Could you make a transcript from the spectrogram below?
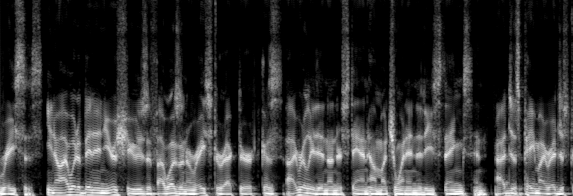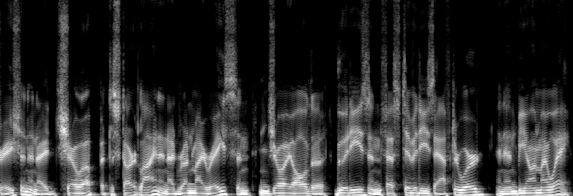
races. You know, I would have been in your shoes if I wasn't a race director because I really didn't understand how much went into these things. And I'd just pay my registration and I'd show up at the start line and I'd run my race and enjoy all the goodies and festivities afterward and then be on my way.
